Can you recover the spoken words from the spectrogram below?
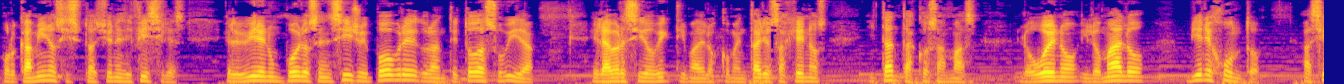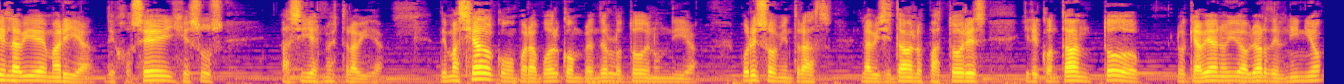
por caminos y situaciones difíciles, el vivir en un pueblo sencillo y pobre durante toda su vida, el haber sido víctima de los comentarios ajenos y tantas cosas más. Lo bueno y lo malo viene junto. Así es la vida de María, de José y Jesús. Así es nuestra vida. Demasiado como para poder comprenderlo todo en un día. Por eso, mientras la visitaban los pastores y le contaban todo lo que habían oído hablar del niño,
